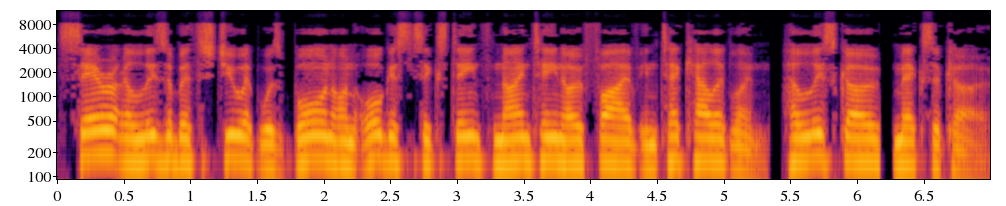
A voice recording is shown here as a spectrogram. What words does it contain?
Sarah Elizabeth Stewart was born on August 16, 1905 in Tecalitlan, Jalisco, Mexico.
